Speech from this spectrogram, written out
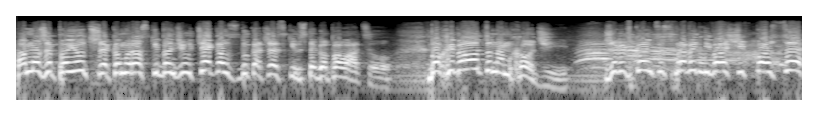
A może pojutrze Komorowski będzie uciekał z Dukaczewskim z tego pałacu. Bo chyba o to nam chodzi. Żeby w końcu sprawiedliwości w Polsce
